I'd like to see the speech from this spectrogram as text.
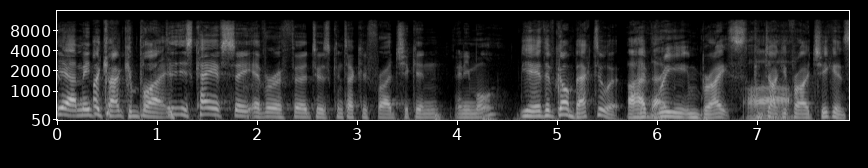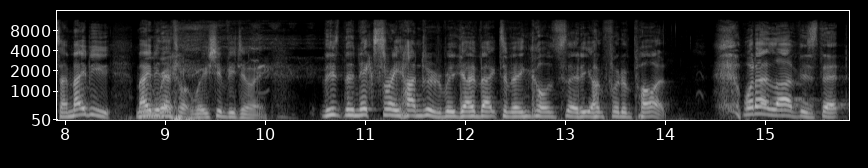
Yeah, I mean, I can't complain. Is KFC ever referred to as Kentucky Fried Chicken anymore? Yeah, they've gone back to it. I've they've re-embraced ah. Kentucky Fried Chicken. So maybe maybe that's what we should be doing. This, the next 300, we go back to being called 30 on foot of pot. What I love is that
